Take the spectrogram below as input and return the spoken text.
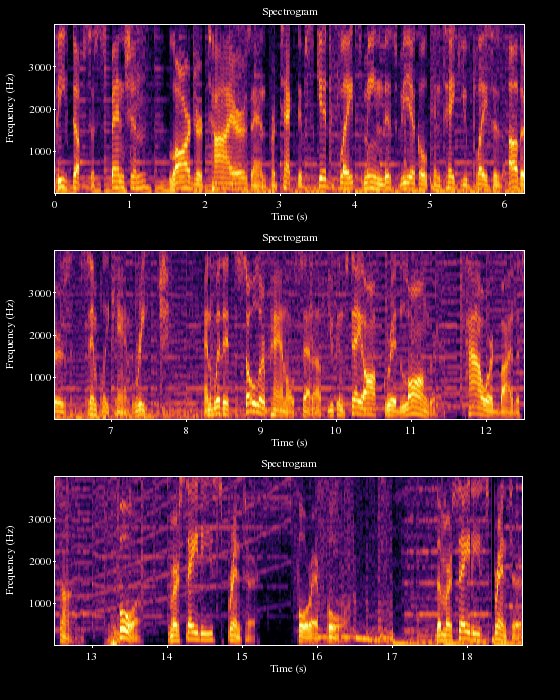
Beefed-up suspension, larger tires, and protective skid plates mean this vehicle can take you places others simply can't reach. And with its solar panel setup, you can stay off-grid longer, powered by the sun. 4. Mercedes Sprinter 4X4 the Mercedes Sprinter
